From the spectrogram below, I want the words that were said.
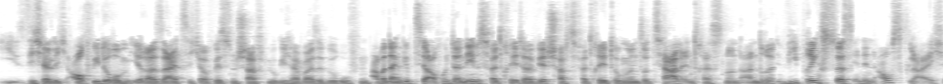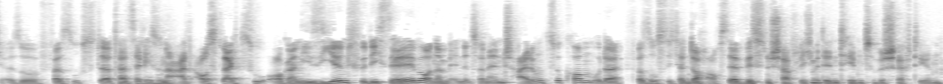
die sicherlich auch wiederum ihrerseits sich auf Wissenschaft möglicherweise berufen? Aber dann gibt es ja auch Unternehmensvertreter, Wirtschaftsvertretungen, Sozialinteressen und andere. Wie bringst du das in den Ausgleich? Also versuchst du da tatsächlich so eine Art Ausgleich zu organisieren für dich selber und am Ende zu einer Entscheidung zu kommen? Oder versuchst du dich dann doch auch sehr wissenschaftlich mit den Themen zu beschäftigen?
